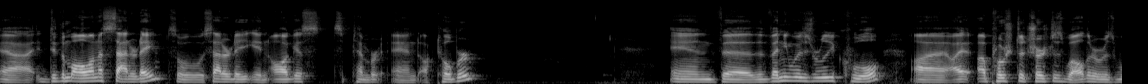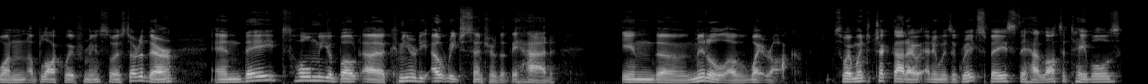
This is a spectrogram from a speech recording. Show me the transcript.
uh, did them all on a Saturday. So Saturday in August, September, and October. And the the venue was really cool. Uh, I approached the church as well. There was one a block away from me, so I started there and they told me about a community outreach center that they had in the middle of White Rock. So I went to check that out, and it was a great space. They had lots of tables.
